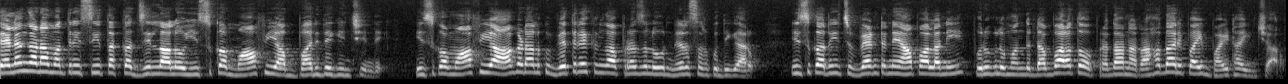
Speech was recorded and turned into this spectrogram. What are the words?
తెలంగాణ మంత్రి సీతక్క జిల్లాలో ఇసుక మాఫియా బరిదెగించింది. ఇసుక మాఫియా ఆగడాలకు వ్యతిరేకంగా ప్రజలు నిరసనకు దిగారు. ఇసుక రీచ్ వెంటనే ఆపాలని పురుగుల మందు డబ్బాలతో ప్రధాన రహదారిపై బైఠాయించారు.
